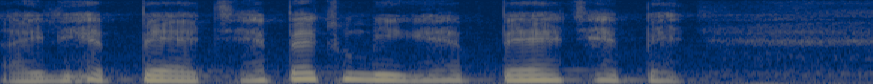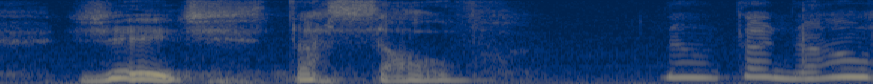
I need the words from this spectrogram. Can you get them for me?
Aí ele repete, repete comigo, repete, repete. Gente, está salvo. Não, está não.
